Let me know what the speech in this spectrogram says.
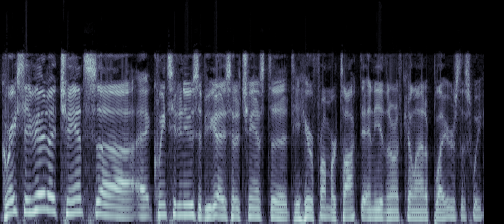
Grace, have you had a chance uh, at Queen City News? Have you guys had a chance to, to hear from or talk to any of the North Carolina players this week?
